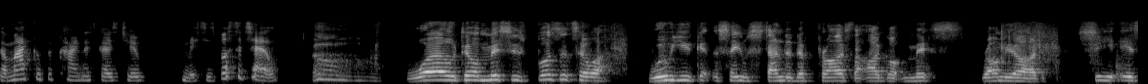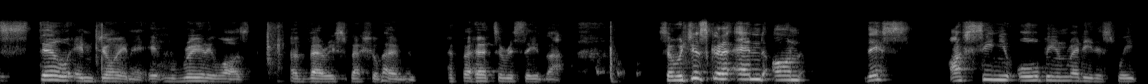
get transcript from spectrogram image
So my cup of kindness goes to Mrs. Bussertill. well done, Mrs. Bussertill. Will you get the same standard of prize that I got Miss Bromyard? She is still enjoying it. It really was a very special moment for her to receive that. So we're just going to end on this. I've seen you all being ready this week.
